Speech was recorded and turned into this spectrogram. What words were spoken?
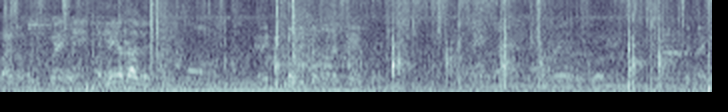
Final. 15 push. Three 11. And if you told me someone that came. Good night.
